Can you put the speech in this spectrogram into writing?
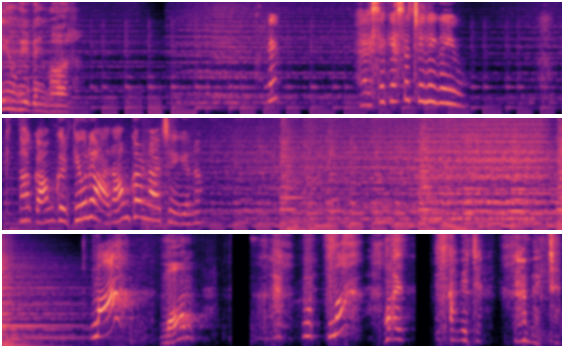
गई होंगी कहीं बाहर। अरे ऐसे कैसे चली गई हो? कितना काम करती हो उन्हें आराम करना चाहिए ना। माँ? मॉम? माँ? हाँ अबे चल यहाँ बैठ जा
